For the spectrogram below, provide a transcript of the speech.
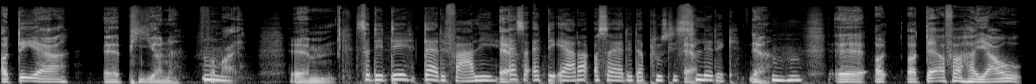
Og det er øh, pigerne for mm. mig. Øhm, Så det er det, der er det farlige. Ja. Altså, at det er der, og så er det der pludselig ja. slet ikke. Ja. Mm-hmm. Øh, og, og derfor har jeg jo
